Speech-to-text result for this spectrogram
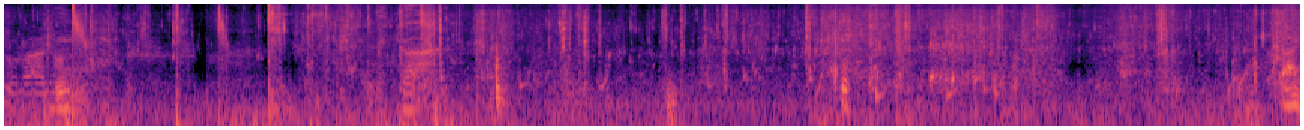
Dorado. Teka. Ay.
